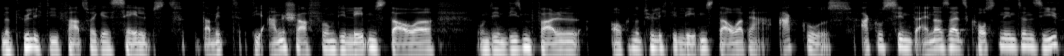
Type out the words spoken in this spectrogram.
natürlich die Fahrzeuge selbst, damit die Anschaffung, die Lebensdauer und in diesem Fall auch natürlich die Lebensdauer der Akkus. Akkus sind einerseits kostenintensiv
